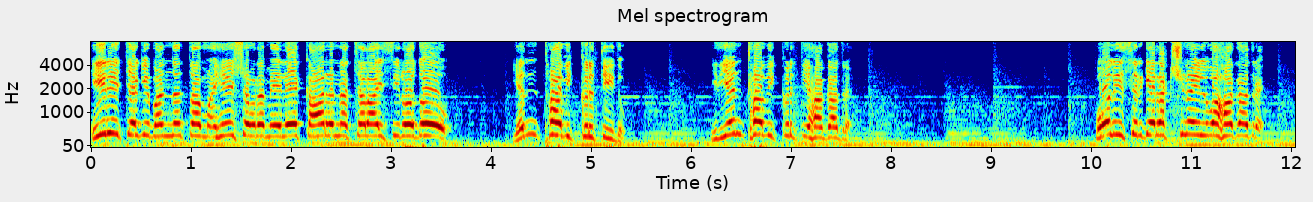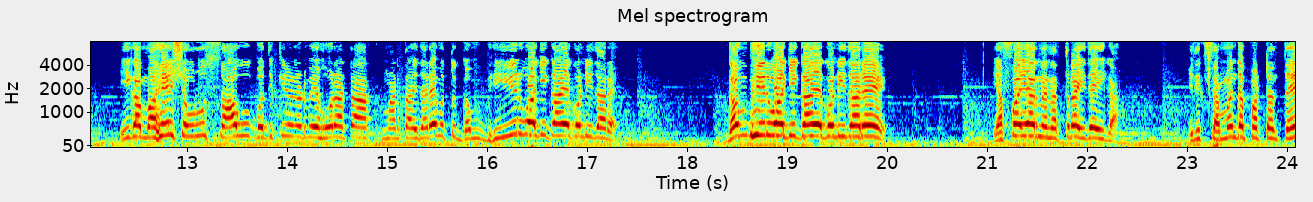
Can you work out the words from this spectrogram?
ಈ ರೀತಿಯಾಗಿ ಬಂದಂತ ಮಹೇಶ್ ಅವರ ಮೇಲೆ ಕಾರನ್ನ ಚಲಾಯಿಸಿರೋದು ಎಂಥ ವಿಕೃತಿ ಇದು. ಇದು ಎಂಥ ವಿಕೃತಿ ಹಾಗಾದ್ರೆ? ಪೊಲೀಸರಿಗೆ ರಕ್ಷಣೆ ಇಲ್ವಾ ಹಾಗಾದ್ರೆ? ಈಗ ಮಹೇಶ್ ಅವರು ಸಾವು ಬದುಕಿನ ನಡುವೆ ಹೋರಾಟ ಮಾಡ್ತಾ ಇದ್ದಾರೆ ಮತ್ತು ಗಂಭೀರವಾಗಿ ಗಾಯಗೊಂಡಿದ್ದಾರೆ. ಗಂಭೀರವಾಗಿ ಗಾಯಗೊಂಡಿದ್ದಾರೆ. ಎಫ್ ಐ ಆರ್ ನನ್ನ ಹತ್ರ ಇದೆ ಈಗ. ಇದಕ್ಕೆ ಸಂಬಂಧಪಟ್ಟಂತೆ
